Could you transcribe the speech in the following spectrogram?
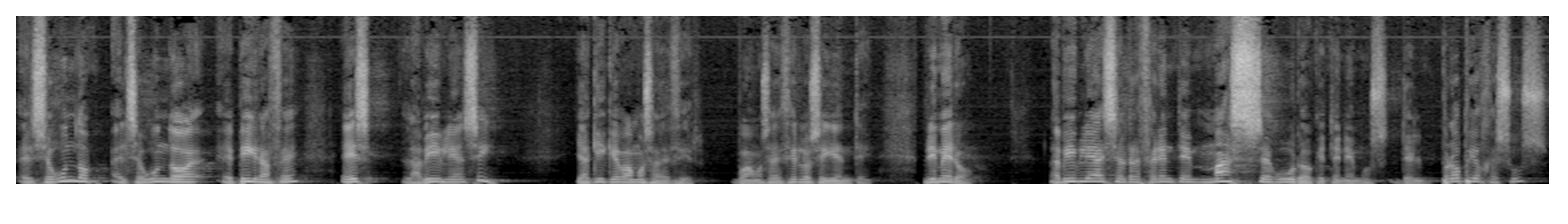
El segundo, el segundo epígrafe es la Biblia en sí. ¿Y aquí qué vamos a decir? Vamos a decir lo siguiente. Primero, la Biblia es el referente más seguro que tenemos del propio Jesús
